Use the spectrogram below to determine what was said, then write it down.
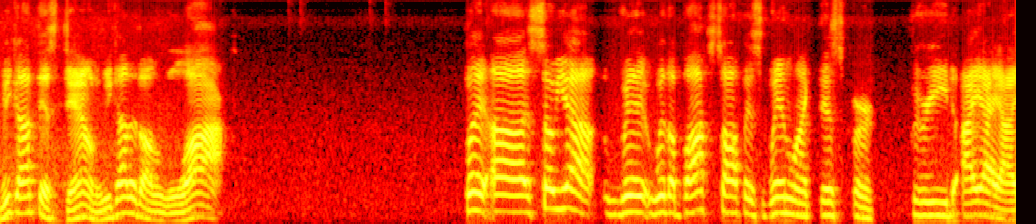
We got this down. We got it on lock. But uh so yeah, with with a box office win like this for Creed I I I,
